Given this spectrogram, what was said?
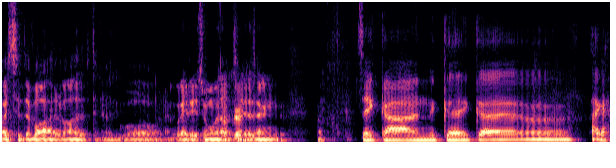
asjade vahel vaadata niimoodi wow, nagu eri suunad okay. ja see on, noh, see ikka on ikka, ikka äh, äge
